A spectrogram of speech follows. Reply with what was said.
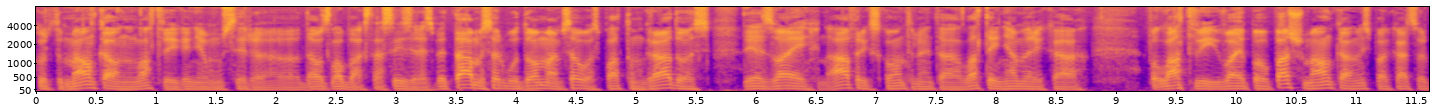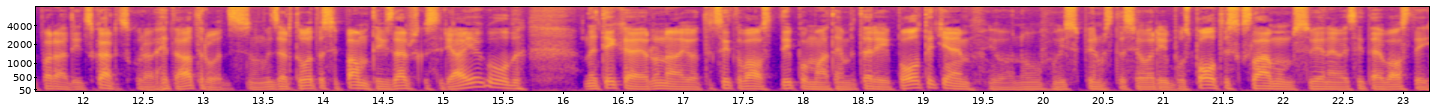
kur tur Melnkalna un Latvija, gan jau mums ir uh, daudz labāks tās izredzes. Bet tā mēs varbūt domājam savos platuma grādos, diez vai Āfrikas kontinentā, Latvijā, Amerikā pa Latviju vai pa pašu Melnkalnu vispār kāds var parādīt kartes, kurā vietā atrodas. Un līdz ar to tas ir pamatīgs darbs, kas ir jāiegulda. Ne tikai runājot ar citu valstu diplomātiem, bet arī politiķiem, jo nu, vispirms tas jau arī būs politisks lēmums vienai vai citai valstī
